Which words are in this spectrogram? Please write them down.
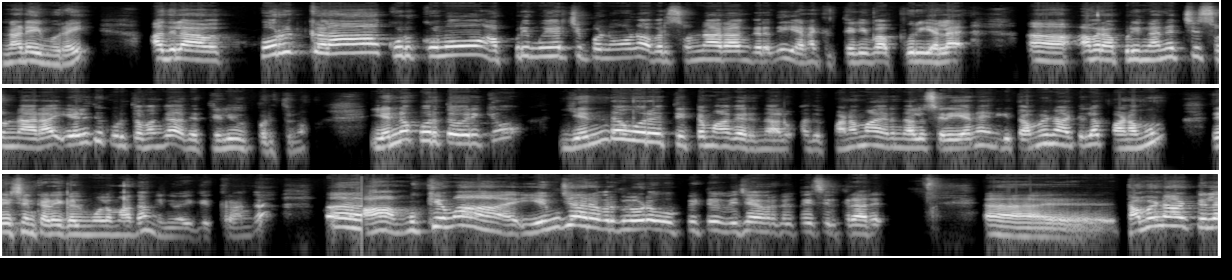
நடைமுறை. அதுல பொருட்களா கொடுக்கணும் அப்படி முயற்சி பண்ணுவோம்னு அவர் சொன்னாராங்கிறது எனக்கு தெளிவா புரியல. ஆஹ் அவர் அப்படி நினைச்சு சொன்னாரா? எழுதி கொடுத்தவங்க அதை தெளிவுபடுத்தணும். என்னை பொறுத்த வரைக்கும் எந்த ஒரு திட்டமாக இருந்தாலும் அது பணமா இருந்தாலும் சரி. ஏன்னா இன்னைக்கு தமிழ்நாட்டுல பணமும் ரேஷன் கடைகள் மூலமா தான் விநியோகிக்கிறாங்க. ஆஹ் ஆஹ் முக்கியமா எம்ஜிஆர் அவர்களோட ஒப்பிட்டு விஜய் அவர்கள் பேசியிருக்கிறாரு. ஆஹ் தமிழ்நாட்டுல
